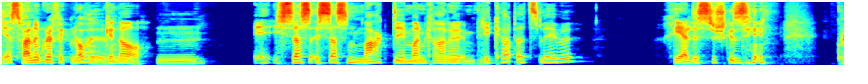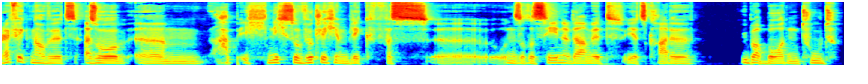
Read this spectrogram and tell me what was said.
Ja, es war eine Graphic Novel. Genau. Mhm. Ist, das, ist das ein Markt, den man gerade im Blick hat als Label? Realistisch gesehen? Graphic Novels, also ähm, habe ich nicht so wirklich im Blick, was äh, unsere Szene damit jetzt gerade überborden tut.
